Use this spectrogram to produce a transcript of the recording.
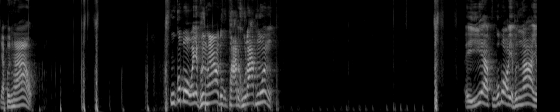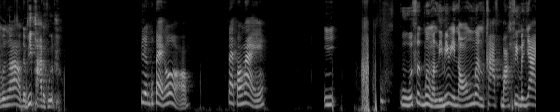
อย่าเพิ่งห้าว กูก็บอกว่าอย่าเพิ่งห้าวเดี๋ยวกูพาไปคูรากม่วงไอ้เหี้ยกูก็บอกอย่าเพิ่งห้าวอย่าเพิ่งห้าวเดี๋ยวพี่พาไปคุยเตียงกูแตกแล้วเหรอแตกตรงไหนอีกูรู้สึกเหมือนวันนี้ไม่มีน้องเหมือนขาดบางฟิล์มเป็นย่าง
